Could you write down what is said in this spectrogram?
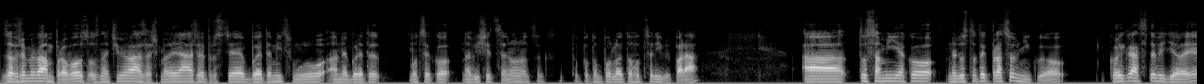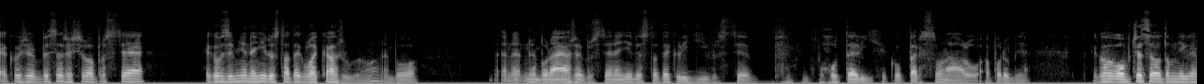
zavřeme vám provoz, označíme vás za šmelináře, prostě budete mít smůlu a nebudete moc jako navýšit cenu, no, to potom podle toho celý vypadá. A to samý jako nedostatek pracovníků, jo. Kolikrát jste viděli, jako že by se řešilo prostě jako v zimě není dostatek lékařů, jo? nebo ne, nebo na jaře prostě není dostatek lidí prostě v hotelích, jako personálu a podobně. Jako občas se o tom někde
